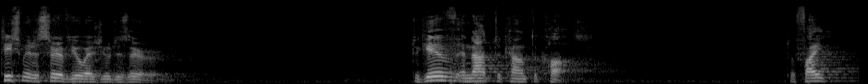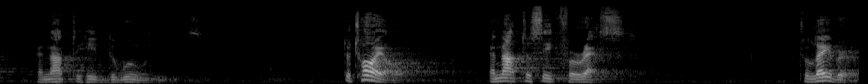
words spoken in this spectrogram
Teach me to serve you as you deserve, to give and not to count the cost, to fight and not to heed the wounds, to toil and not to seek for rest, to labor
